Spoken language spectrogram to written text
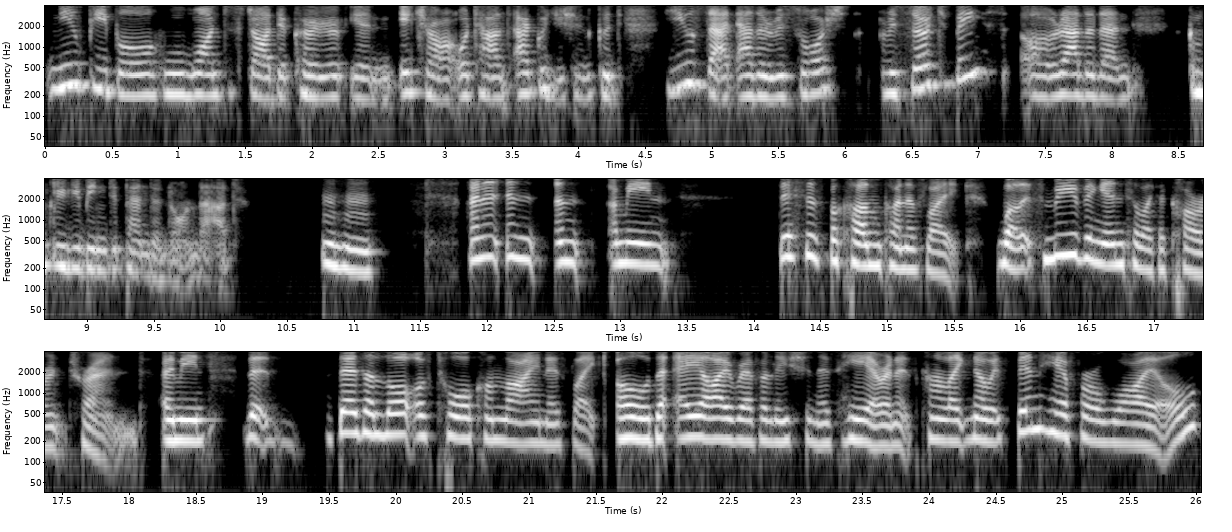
new people who want to start their career in HR or talent acquisition could use that as a resource research base uh, rather than completely being dependent on that. Mm-hmm. And and and I mean, this has become kind of like well, it's moving into like a current trend. I mean, the there's a lot of talk online is like, oh, the AI revolution is here, and it's kind of like, no, it's been here for a while,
